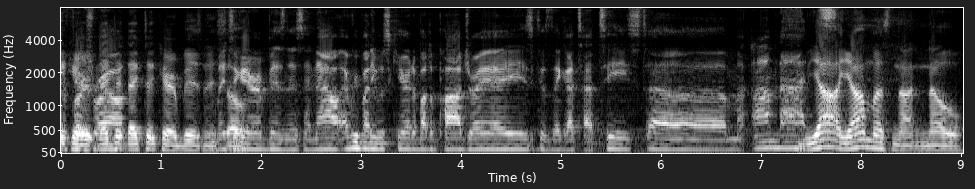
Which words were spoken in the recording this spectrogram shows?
took the care. first They they took care of business. They so took care of business, and now everybody was scared about the Padres because they got Tatis. Um, I'm not. y'all y'all must not know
